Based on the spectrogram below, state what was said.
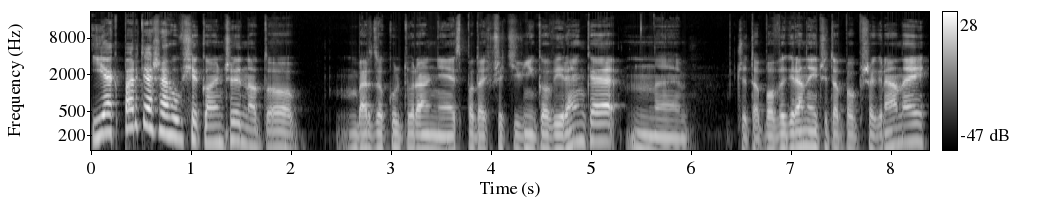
I jak partia szachów się kończy, no to bardzo kulturalnie jest podać przeciwnikowi rękę, mm, czy to po wygranej, czy to po przegranej.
